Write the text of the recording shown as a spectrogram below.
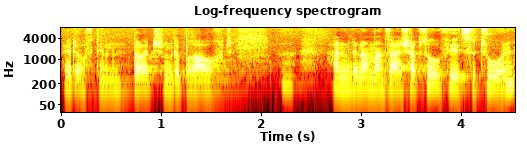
wird oft im Deutschen gebraucht. Angenommen, man sagt, ich habe so viel zu tun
